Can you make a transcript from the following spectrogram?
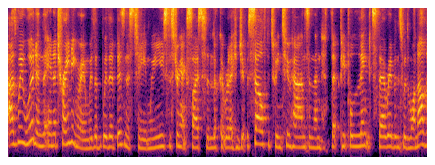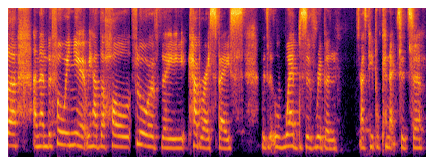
as we would in, the, in a training room with a with a business team. We used the string exercise to look at relationship with self between two hands, and then that people linked their ribbons with one another. And then before we knew it, we had the whole floor of the cabaret space with little webs of ribbon as people connected to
